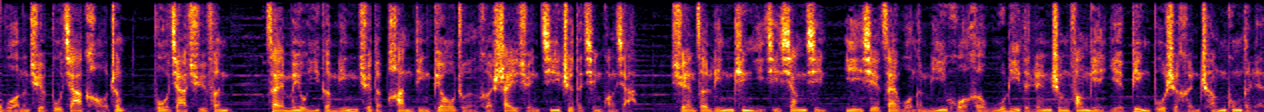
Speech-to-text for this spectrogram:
我们却不加考证、不加区分，在没有一个明确的判定标准和筛选机制的情况下，选择聆听以及相信一些在我们迷惑和无力的人生方面也并不是很成功的人。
